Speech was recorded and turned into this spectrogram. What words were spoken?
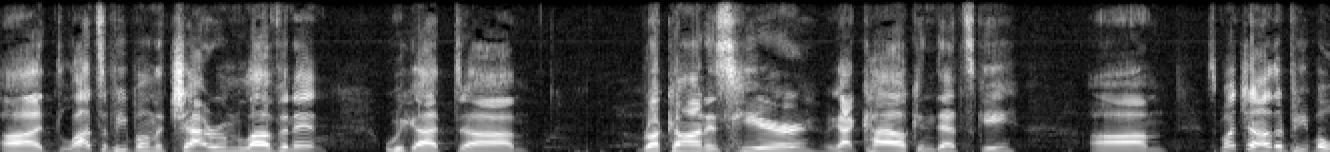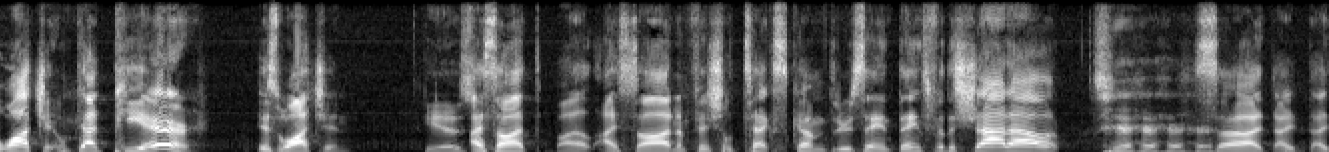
Uh, lots of people in the chat room loving it. We got um, Rakan is here. We got Kyle Kandetsky. Um, there's a bunch of other people watching. We got Pierre is watching. He is. I saw it. Well, I saw an official text come through saying thanks for the shout out. so I, I, I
